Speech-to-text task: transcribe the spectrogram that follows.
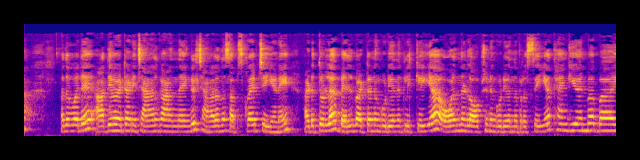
അതുപോലെ ആദ്യമായിട്ടാണ് ഈ ചാനൽ കാണുന്നതെങ്കിൽ ചാനൽ ഒന്ന് സബ്സ്ക്രൈബ് ചെയ്യണേ. അടുത്തുള്ള ബെൽ ബട്ടണും കൂടി ഒന്ന് ക്ലിക്ക് ചെയ്യുക. ഓൾ എന്നുള്ള ഓപ്ഷനും കൂടി ഒന്ന് പ്രസ് ചെയ്യുക. Thank you and by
